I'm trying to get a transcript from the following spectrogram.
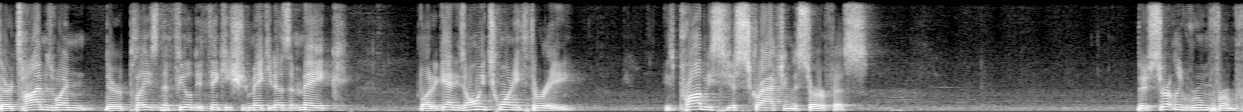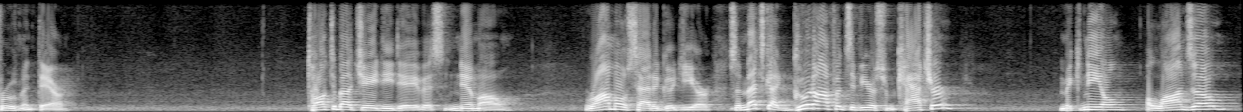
there are times when there are plays in the field you think he should make, he doesn't make. But again, he's only 23. He's probably just scratching the surface. There's certainly room for improvement there. Talked about J.D. Davis, Nimmo. Ramos had a good year. So the Mets got good offensive years from catcher, McNeil, Alonso,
